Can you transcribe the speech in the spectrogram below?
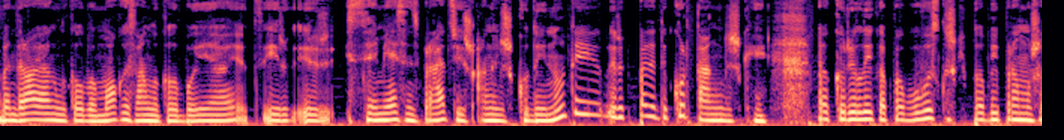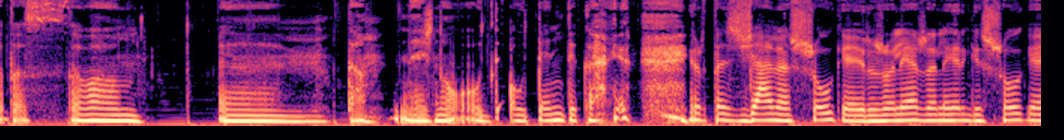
bendrauji anglų kalbą, mokai anglų kalboje ir, ir sėmės inspiracijų iš angliškų dainų, tai ir padedi kurti angliškai. Bet kurį laiką pabuvus kažkaip labai pramuša tas tavo ta, nežinau, aut- autentika ir, ir tas žemė šaukia ir žolė žalė irgi šaukia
